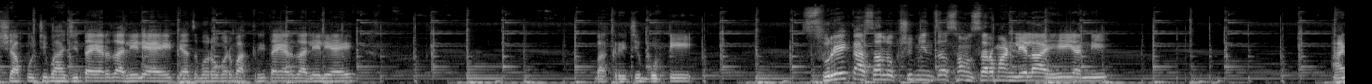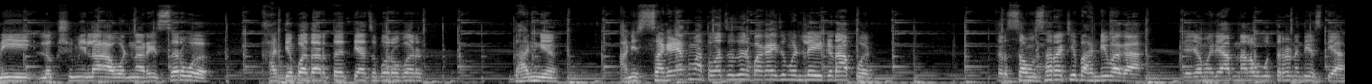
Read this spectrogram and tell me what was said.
शापूची भाजी तयार झालेली आहे त्याचबरोबर भाकरी तयार झालेली आहे. भाकरीची बुटी. सुरेख असा लक्ष्मींचा संसार मांडलेला आहे यांनी. आणि लक्ष्मीला आवडणारे सर्व खाद्यपदार्थ त्याचबरोबर धान्य. आणि सगळ्यात महत्वाचं जर बघायचं म्हटलं इकडं आपण तर संसाराची भांडी बघा. त्याच्यामध्ये आपणाला उतरण दिसत्या.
